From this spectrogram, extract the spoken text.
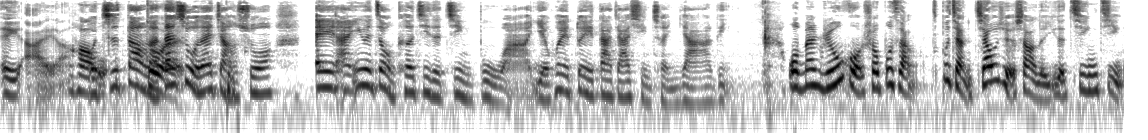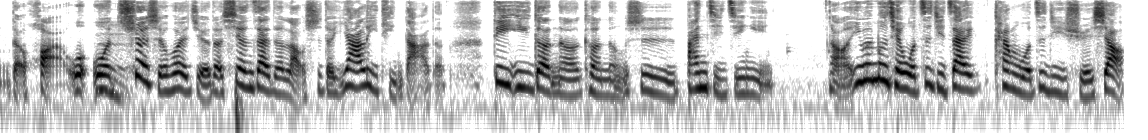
AI 啊，哈，我知道了，但是我在讲说 AI，因为这种科技的进步啊，也会对大家形成压力。我们如果说不讲不讲教学上的一个精进的话，我我确实会觉得现在的老师的压力挺大的。第一个呢，可能是班级经营。啊，因为目前我自己在看我自己学校，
